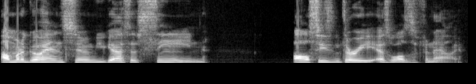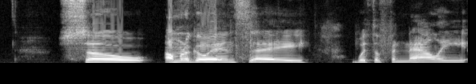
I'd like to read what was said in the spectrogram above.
I'm going to go ahead and assume you guys have seen all season three as well as the finale. So I'm going to go ahead and say with the finale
